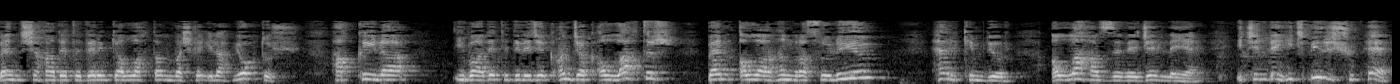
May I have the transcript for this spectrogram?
Ben şehadet ederim ki Allah'tan başka ilah yoktur. Hakkıyla ibadet edilecek ancak Allah'tır. Ben Allah'ın Resulüyüm. Her kim diyor Allah Azze ve Celle'ye içinde hiçbir şüphe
